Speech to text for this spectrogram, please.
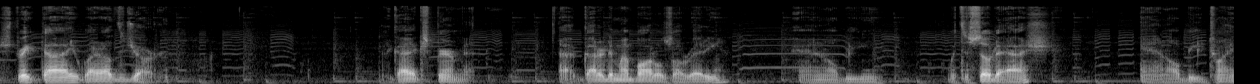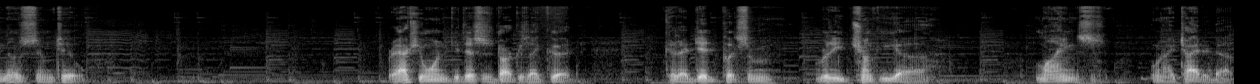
straight dye right out of the jar. I got to experiment. I've got it in my bottles already, and I'll be with the soda ash I'll be trying those soon too. But I actually wanted to get this as dark as I could because I did put some really chunky uh, lines when I tied it up.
